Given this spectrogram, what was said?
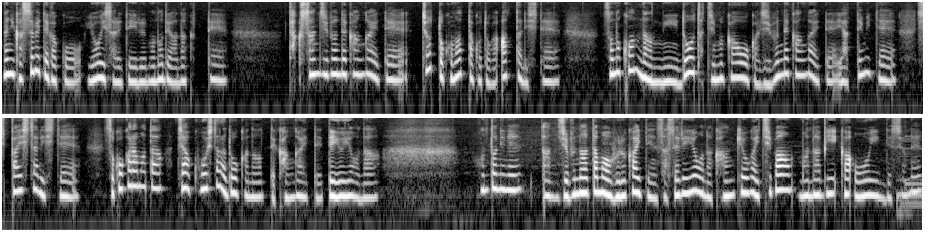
何か全てがこう用意されているものではなくてたくさん自分で考えてちょっと困ったことがあったりしてその困難にどう立ち向かおうか自分で考えてやってみて失敗したりしてそこからまたじゃあこうしたらどうかなって考えてっていうような本当にねあの自分の頭をフル回転させるような環境が一番学びが多いんですよね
